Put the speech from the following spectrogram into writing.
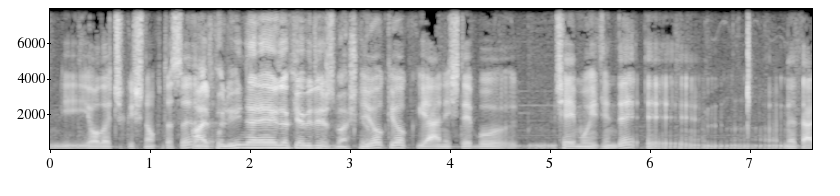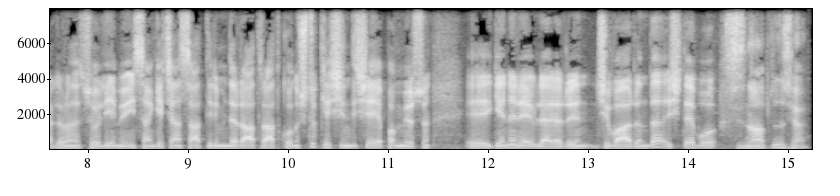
Bir yola çıkış noktası. Alkolü nereye dökebiliriz başka? Yok yok yani işte bu şey muhitinde e, ne derler ona söyleyemiyor. İnsan geçen saat diliminde rahat rahat konuştuk ya şimdi şey yapamıyorsun. E, genel evlerin civarında işte bu Siz ne yaptınız ya?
